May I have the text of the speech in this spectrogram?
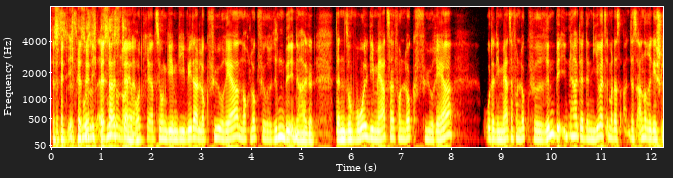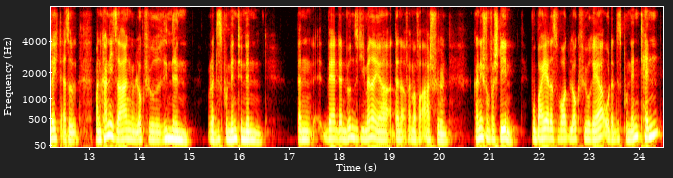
das fänd ich persönlich muss, besser als Es muss eine neue Wortkreation geben, die weder Lokführer noch Lokführerin beinhaltet. Denn sowohl die Mehrzahl von Lokführer oder die Mehrzahl von Lokführerin beinhaltet dann jeweils immer das, das andere Geschlecht. Also man kann nicht sagen Lokführerinnen oder Disponentinnen. Dann, wär, dann würden sich die Männer ja dann auf einmal verarscht fühlen. Kann ich schon verstehen. Wobei ja das Wort Lokführer oder Disponenten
